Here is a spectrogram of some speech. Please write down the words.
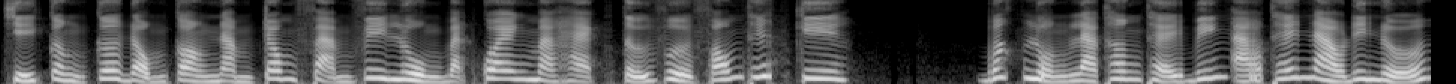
chỉ cần cơ động còn nằm trong phạm vi luồng bạch quan mà hạt tử vừa phóng thiết kia. Bất luận là thân thể biến ảo thế nào đi nữa.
